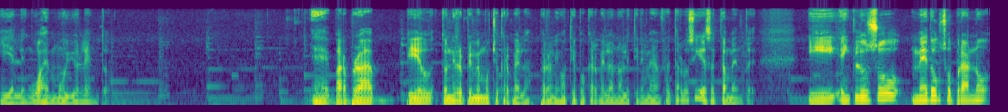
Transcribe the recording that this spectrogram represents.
y el lenguaje muy violento. Eh, Barbara Tony reprime mucho a Carmela, pero al mismo tiempo Carmela no le tiene miedo a enfrentarlo. Sí, exactamente. Y, e incluso Meadow Soprano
